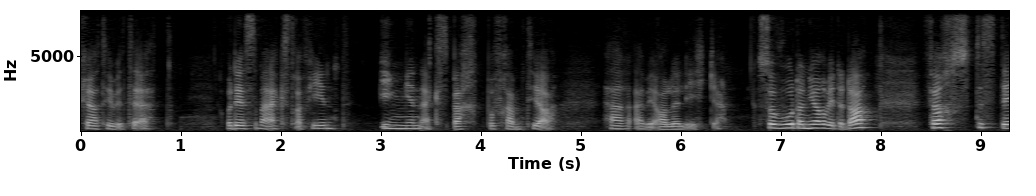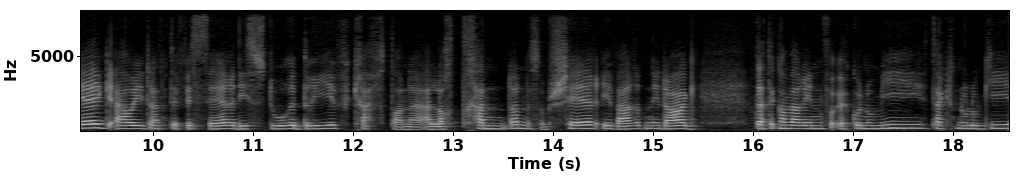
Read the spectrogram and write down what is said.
kreativitet. Og det som er ekstra fint, ingen ekspert på fremtida. Her er vi alle like. Så hvordan gjør vi det, da? Første steg er å identifisere de store drivkreftene eller trendene som skjer i verden i dag. Dette kan være innenfor økonomi, teknologi,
